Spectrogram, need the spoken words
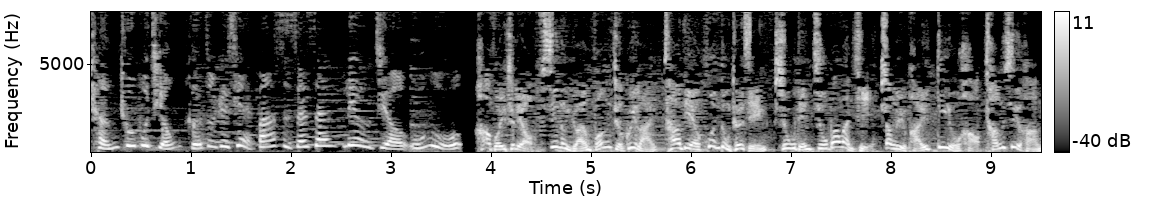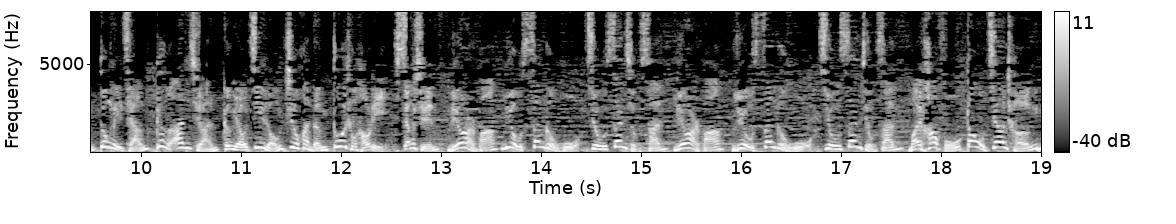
层出不穷，合作热线八四三三六九五五。哈弗 H 六新能源王者归来，插电混动车型十五点九八万起，上绿牌低油耗，长续航，动力强，更安全，更有金融置换等多重好礼。详询零二八六三个五九三九三零二。八六三个五九三九三，买哈弗到嘉诚。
